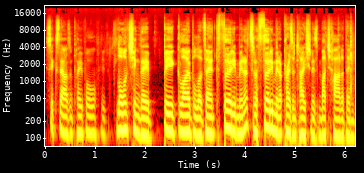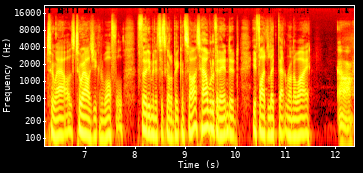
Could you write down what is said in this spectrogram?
6,000 people, launching their big global event, 30 minutes, and a 30 minute presentation is much harder than two hours. Two hours you can waffle, 30 minutes has got to be concise. How would have it ended if I'd let that run away? Oh.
